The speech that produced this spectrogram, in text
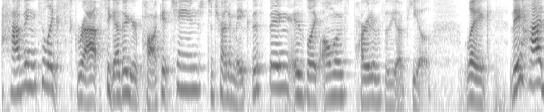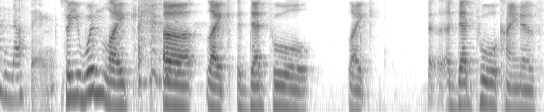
having to like scrap together your pocket change to try to make this thing is like almost part of the appeal. Like they had nothing. So you wouldn't like uh like a Deadpool like a a Deadpool kind of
